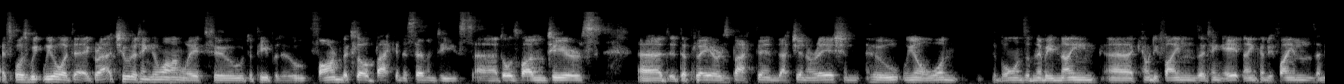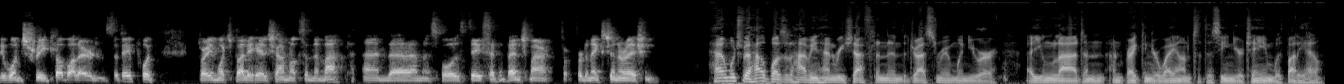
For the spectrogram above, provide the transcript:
I suppose we, we owe a debt of gratitude, I think, in one way to the people who formed the club back in the seventies, uh, those volunteers, uh, the, the, players back then, that generation who you know won the bones of maybe nine uh, county finals, I think eight, nine county finals, and they won three club all Ireland. So they put very much Ballyhale Shamrocks on the map, and um, I suppose they set the benchmark for, for the next generation. How much of a help was it having Henry Shefflin in the dressing room when you were a young lad and, and breaking your way onto the senior team with Ballyhale?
